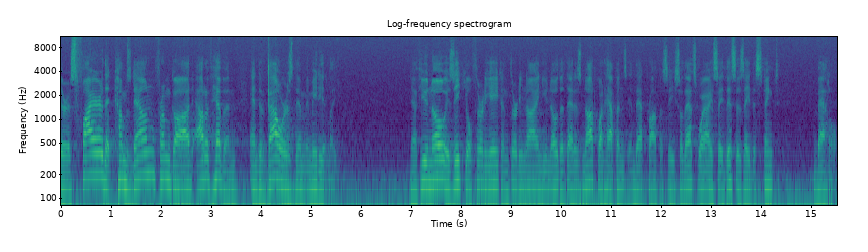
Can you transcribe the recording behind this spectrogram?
there is fire that comes down from God out of heaven and devours them immediately. Now, if you know Ezekiel 38 and 39, you know that that is not what happens in that prophecy. So that's why I say this is a distinct battle.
